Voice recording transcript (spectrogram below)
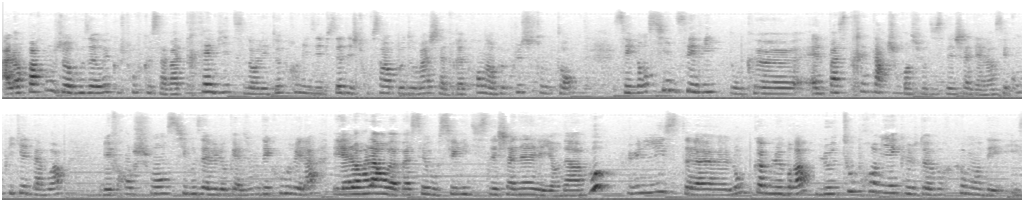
Alors par contre je dois vous avouer que je trouve que ça va très vite dans les deux premiers épisodes et je trouve ça un peu dommage, ça devrait prendre un peu plus son temps. C'est une ancienne série donc euh, elle passe très tard je crois sur Disney Channel, hein. c'est compliqué de la voir. Mais franchement, si vous avez l'occasion, découvrez-la. Et alors là, on va passer aux séries Disney Channel et il y en a une liste euh, longue comme le bras. Le tout premier que je dois vous recommander, et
